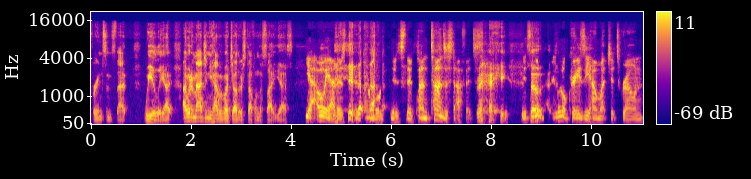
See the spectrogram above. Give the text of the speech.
for instance that wheelie. I i would imagine you have a bunch of other stuff on the site yes. Yeah oh yeah there's there's, there's ton, tons of stuff. It's right. it's so, a, little, a little crazy how much it's grown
